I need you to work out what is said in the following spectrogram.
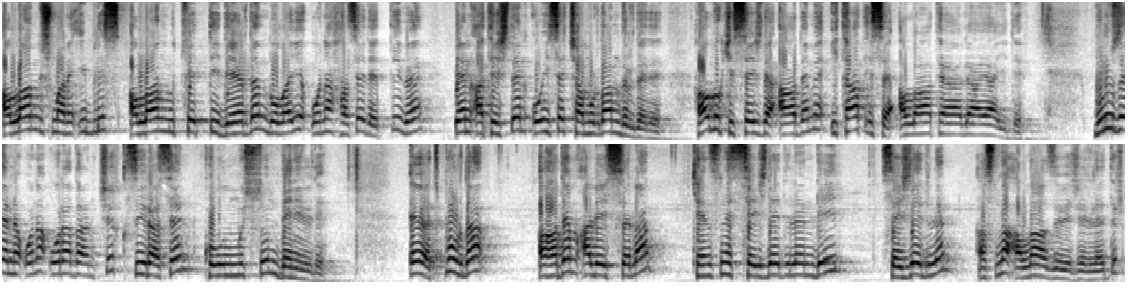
Allah'ın düşmanı iblis, Allah'ın lütfettiği değerden dolayı ona haset etti ve ben ateşten, o ise çamurdandır dedi. Halbuki secde Adem'e, itaat ise Allah'a Teala'ya idi. Bunun üzerine ona oradan çık, zira sen kovulmuşsun denildi. Evet, burada Adem aleyhisselam kendisine secde edilen değil, secde edilen aslında Allah Azze ve Celle'dir.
